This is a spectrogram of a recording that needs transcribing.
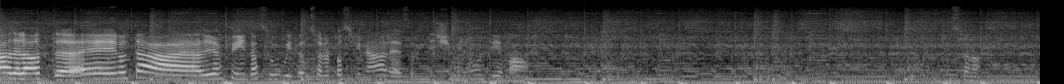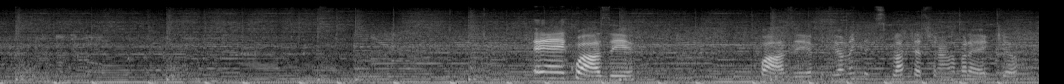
Ciao Delot, eh, in realtà abbiamo finita subito, c'era il boss finale, sono 10 minuti ma... Adesso no. E quasi. Quasi, effettivamente di splatter ce n'erano parecchio.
